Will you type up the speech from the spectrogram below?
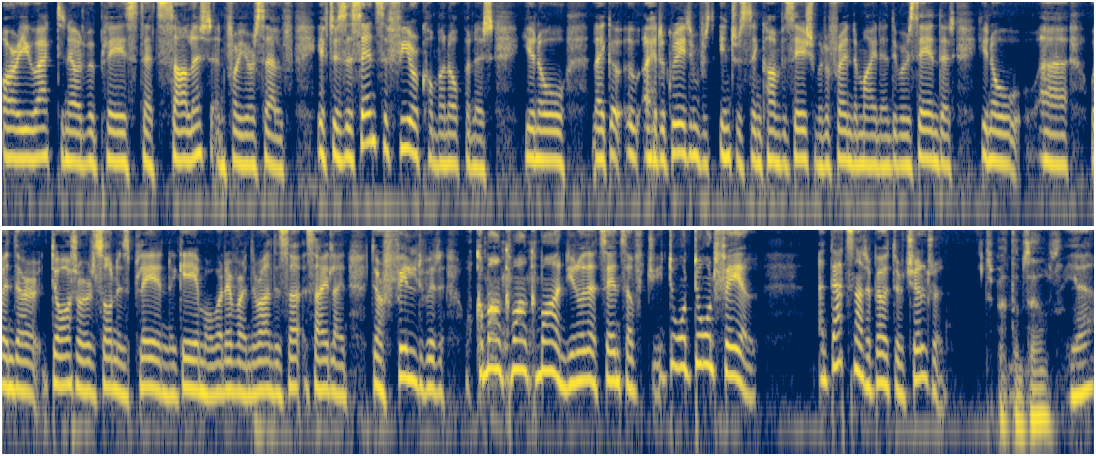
Or are you acting out of a place that's solid and for yourself? If there's a sense of fear coming up in it, you know, like uh, I had a great, interesting conversation with a friend of mine, and they were saying that, you know, uh, when their daughter or son is playing a game or whatever, and they're on the si- sideline, they're filled with, oh, come on, come on, come on, you know, that sense of, don't, don't fail. And that's not about their children. It's about themselves. Yeah.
